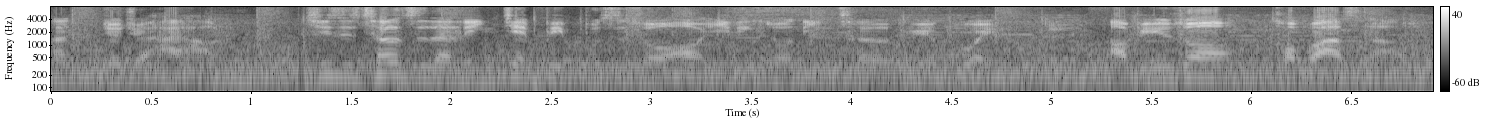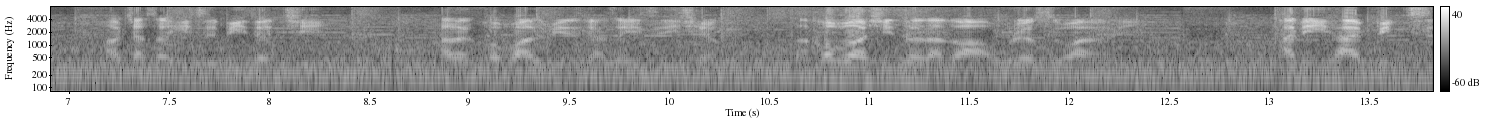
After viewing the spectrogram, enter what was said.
那你就觉得还好了。其实车子的零件并不是说哦一定说你车越贵，对，好，比如说 c o p l u s 啊，好，假设一支避震器，它的 c o p l u s 避震假设一支一千五，那 c o p l u s 新车才多少？五六十万而已。那、你一台宾士，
